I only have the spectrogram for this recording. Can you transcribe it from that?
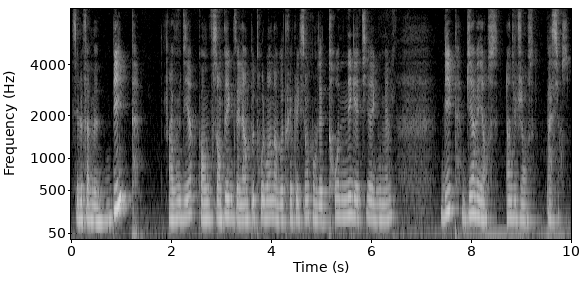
C'est le fameux bip à vous dire quand vous sentez que vous allez un peu trop loin dans votre réflexion, quand vous êtes trop négatif avec vous-même. Bip, bienveillance, indulgence, patience.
